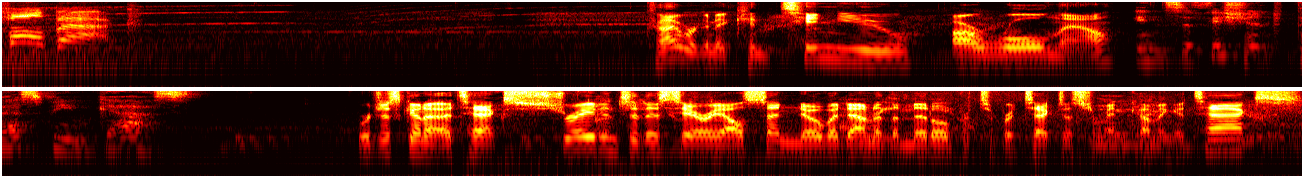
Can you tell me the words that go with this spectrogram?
Fall back. Okay, we're going to continue our roll now. Insufficient Vespene gas. We're just going to attack straight into this area. I'll send Nova down to the middle to protect us from incoming attacks.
